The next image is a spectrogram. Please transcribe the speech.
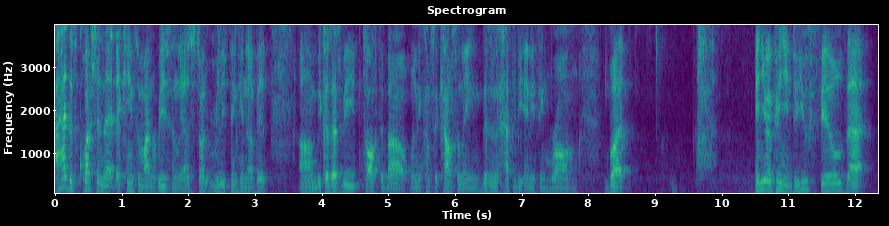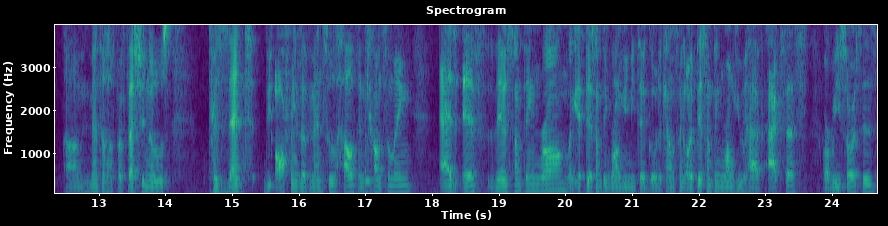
I had this question that that came to mind recently. I just started really thinking of it um, because as we talked about, when it comes to counseling, there doesn't have to be anything wrong, but in your opinion, do you feel that um, mental health professionals present the offerings of mental health and counseling as if there's something wrong? Like if there's something wrong, you need to go to counseling, or if there's something wrong, you have access or resources.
